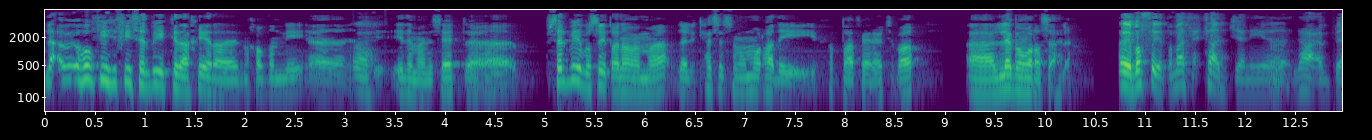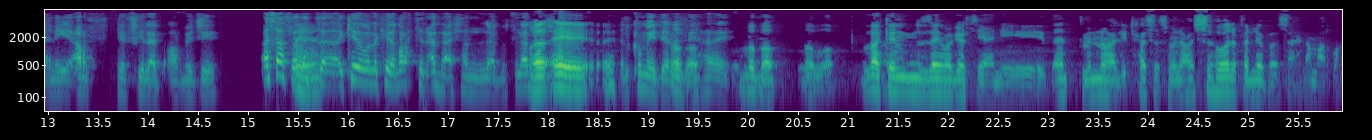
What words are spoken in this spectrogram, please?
لا هو في في سلبية كذا أخيرة ما خاب ظني. آه آه. إذا ما نسيت آه سلبية بسيطة نوعا ما للي تحسس الأمور هذه يحطها في الاعتبار آه اللعبة مرة سهلة. اي بسيطة ما تحتاج يعني لاعب يعني يعرف كيف يلعب RPG أساسا إيه. أنت كذا ولا كذا ما راح تلعبها عشان اللعبة تلعبها عشان إيه. إيه، الكوميديا اللي. فيها اي بالضبط بالضبط. لكن زي ما قلت يعني اذا أنت من النوع اللي تحسس من نوع السهولة فاللعبه سهله مرة.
